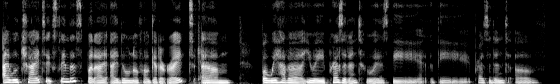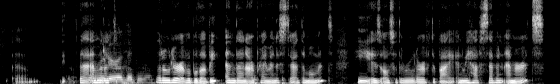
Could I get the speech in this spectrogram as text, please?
I will try to explain this, but I, I don't know if I'll get it right. Okay. Um, but we have a UAE president who is the the president of um, the, ruler of Abu Dhabi. the ruler of Abu Dhabi, and then our prime minister at the moment. He is also the ruler of Dubai, and we have seven emirates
